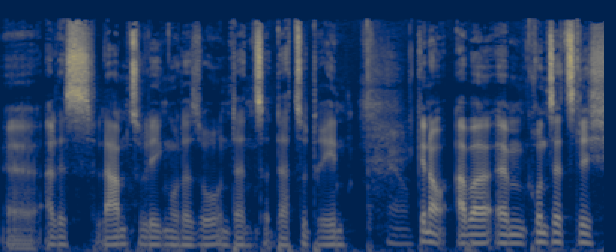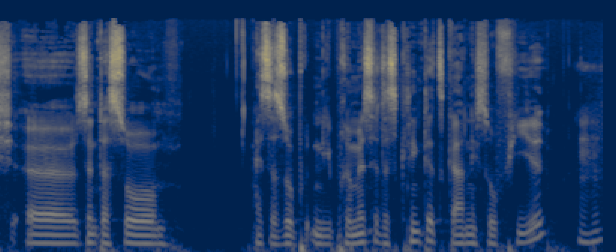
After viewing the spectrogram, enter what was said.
äh, alles lahmzulegen oder so und dann zu, da zu drehen. Ja. Genau, aber ähm, grundsätzlich äh, sind das so ist das so die Prämisse, das klingt jetzt gar nicht so viel. Mhm.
